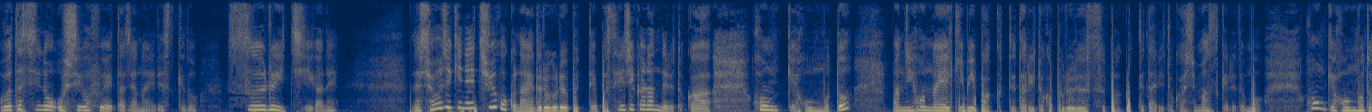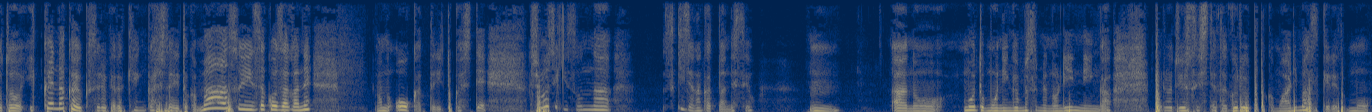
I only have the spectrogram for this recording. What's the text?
う、私の推しが増えたじゃないですけど、スールイチがね、正直ね、中国のアイドルグループってやっぱ政治絡んでるとか、本家本元、まあ、日本の AKB パクってたりとか、プロデュースパクってたりとかしますけれども、本家本元と一回仲良くするけど喧嘩したりとか、まあそういういざこざがね、あの、多かったりとかして、正直そんな好きじゃなかったんですよ。うん。あの、元モーニング娘。のリンリンがプロデュースしてたグループとかもありますけれども、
